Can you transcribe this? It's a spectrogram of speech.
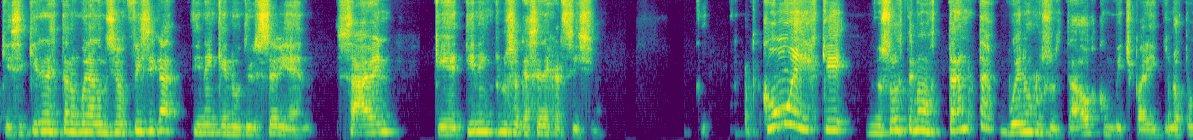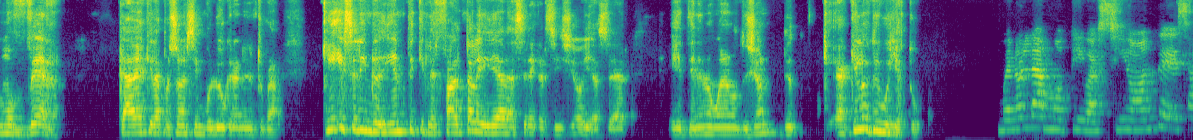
que si quieren estar en buena condición física, tienen que nutrirse bien, saben que tienen incluso que hacer ejercicio. ¿Cómo es que nosotros tenemos tantos buenos resultados con Beach Party? Los podemos ver cada vez que las personas se involucran en nuestro programa. ¿Qué es el ingrediente que le falta a la idea de hacer ejercicio y hacer, eh, tener una buena nutrición? ¿A qué lo atribuyes tú? Bueno, la motivación de esa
